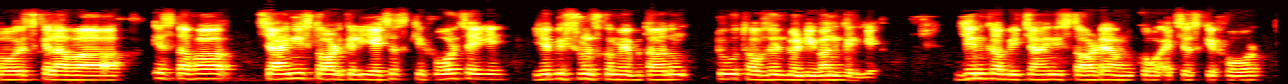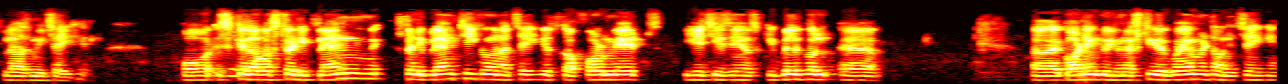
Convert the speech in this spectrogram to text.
और इसके अलावा इस दफ़ा चाइनीज़ थॉट के लिए एच एस के फोर चाहिए। ये भी स्टूडेंट्स को मैं बता दूँ 2021 के लिए। जिनका भी चाइनीज़ थॉट है उनको एच एस के फोर लाजमी चाहिए। और इसके अलावा स्टडी प्लान स्टडी प्लान ठीक होना चाहिए उसका फॉर्मेट ये चीज़ें उसकी बिल्कुल अकॉर्डिंग टू यूनिवर्सिटी रिक्वायरमेंट होनी चाहिए।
